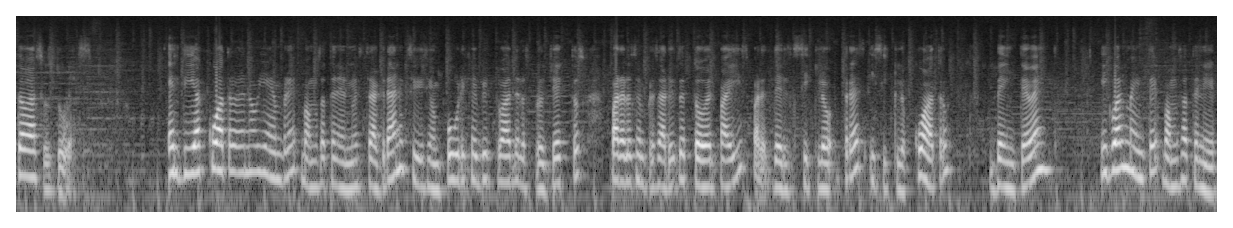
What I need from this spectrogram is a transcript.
todas sus dudas. El día 4 de noviembre vamos a tener nuestra gran exhibición pública y virtual de los proyectos para los empresarios de todo el país del ciclo 3 y ciclo 4 2020. Igualmente vamos a tener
